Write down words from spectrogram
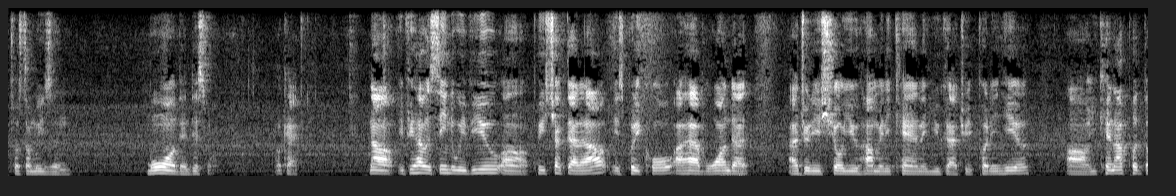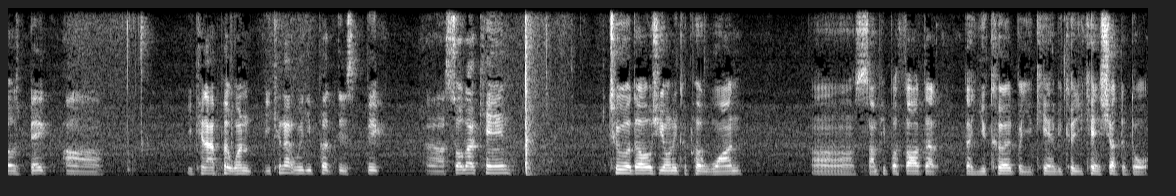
for some reason more than this one. Okay. Now, if you haven't seen the review, uh, please check that out. It's pretty cool. I have one that actually show you how many can you can actually put in here. Uh, you cannot put those big. Uh, you cannot put one. You cannot really put this big uh, soda can. Two of those, you only could put one. Uh, some people thought that that you could, but you can't because you can't shut the door.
